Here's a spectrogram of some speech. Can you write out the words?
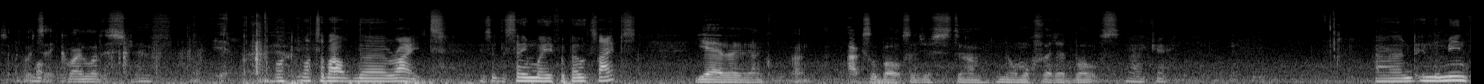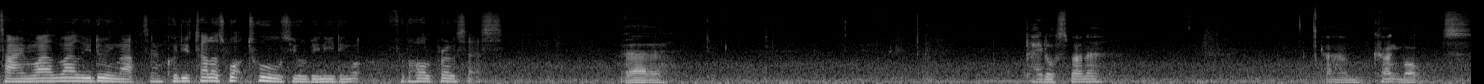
So it would What- take quite a lot of strength. Yeah. What what about the right? Is it the same way for both sides? Yeah, the ankle, uh, axle bolts are just um, normal threaded bolts. Okay. And in the meantime, while while you're doing that, um, could you tell us what tools you'll be needing for the whole process? Uh, pedal spanner, um, crank bolts,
